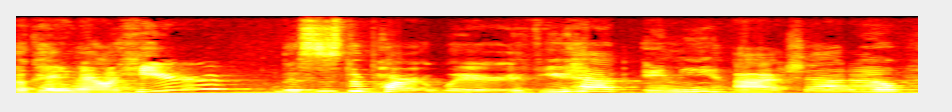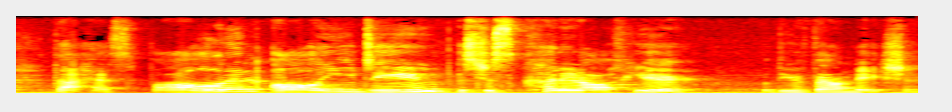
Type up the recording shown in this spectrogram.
Okay, now here, this is the part where if you have any eyeshadow that has fallen, all you do is just cut it off here with your foundation.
